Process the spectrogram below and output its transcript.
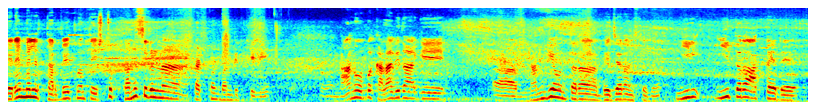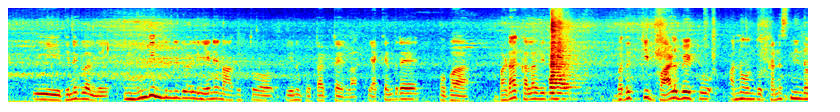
ತೆರೆ ಮೇಲೆ ತರಬೇಕು ಅಂತ ಎಷ್ಟೋ ಕನಸುಗಳನ್ನ ಕಟ್ಕೊಂಡು ಬಂದಿರ್ತೀವಿ. ನಾನು ಒಬ್ಬ ಕಲಾವಿದ ಆಗಿ ನನಗೆ ಒಂಥರ ಬೇಜಾರು ಅನಿಸ್ತದೆ. ಈ ಈ ಥರ ಆಗ್ತಾಯಿದೆ ಈ ದಿನಗಳಲ್ಲಿ. ಮುಂದಿನ ದಿನಗಳಲ್ಲಿ ಏನೇನು ಆಗುತ್ತೋ ಏನೂ ಗೊತ್ತಾಗ್ತಾ ಇಲ್ಲ. ಯಾಕೆಂದರೆ ಒಬ್ಬ ಬಡ ಕಲಾವಿದ ಬದುಕಿ ಬಾಳಬೇಕು ಅನ್ನೋ ಒಂದು ಕನಸಿನಿಂದ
